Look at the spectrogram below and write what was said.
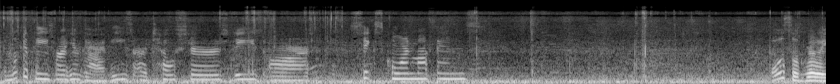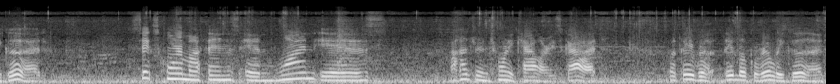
And look at these right here, guys. These are toasters. These are six corn muffins. Those look really good. Six corn muffins and one is 120 calories. God, but they they look really good.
